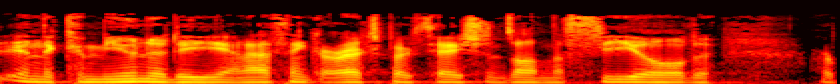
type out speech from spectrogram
in the community, and I think our expectations on the field are.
